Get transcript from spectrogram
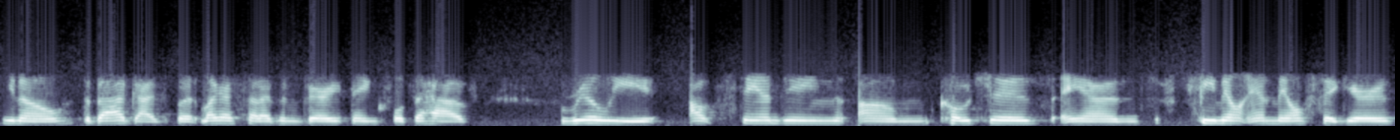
you know the bad guys. But like I said, I've been very thankful to have really outstanding um, coaches and female and male figures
